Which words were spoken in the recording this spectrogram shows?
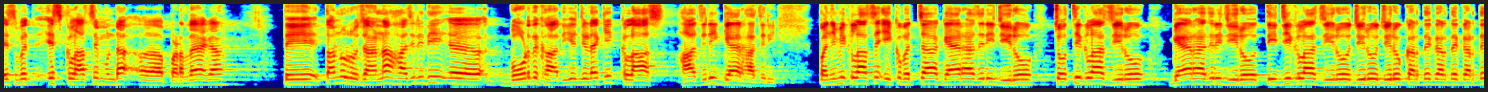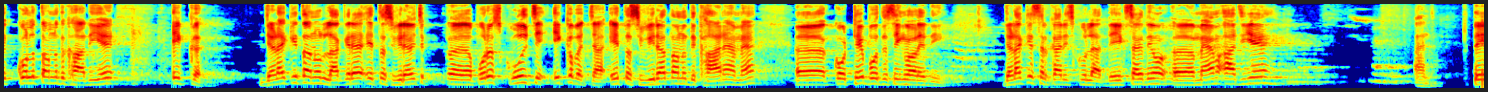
ਇਸ ਬੱਚ- ਇਸ ਕਲਾਸ 'ਚ ਮੁੰਡਾ ਪੜਦਾ ਹੈਗਾ। ਤੇ ਤੁਹਾਨੂੰ ਰੋਜ਼ਾਨਾ ਹਾਜ਼ਰੀ ਦੀ ਬੋਰਡ ਦਿਖਾ ਦਈਏ ਜਿਹੜਾ ਕਿ ਕਲਾਸ ਹਾਜ਼ਰੀ ਗੈਰ ਹਾਜ਼ਰੀ ਪੰਜਵੀਂ ਕਲਾਸ 'ਚ ਇੱਕ ਬੱਚਾ ਗੈਰ ਹਾਜ਼ਰੀ 0 ਚੌਥੀ ਕਲਾਸ 0 ਗੈਰ ਹਾਜ਼ਰੀ 0 ਤੀਜੀ ਕਲਾਸ 0 0 0 ਕਰਦੇ ਕਰਦੇ ਕਰਦੇ ਕੁੱਲ ਤੁਹਾਨੂੰ ਦਿਖਾ ਦਈਏ ਇੱਕ। ਜਿਹੜਾ ਕਿ ਤੁਹਾਨੂੰ ਲੱਗ ਰਿਹਾ, ਇਹ ਤਸਵੀਰਾਂ ਵਿੱਚ ਪੂਰੇ ਸਕੂਲ 'ਚ ਇੱਕ ਬੱਚਾ। ਇਹ ਤਸਵੀਰਾਂ ਤੁਹਾਨੂੰ ਦਿਖਾ ਰਿਹਾ ਮੈਂ ਕੋਠੇ ਬੁੱਧ ਸਿੰਘ ਵਾਲੇ ਦੀ। ਜਿਹੜਾ ਕਿ ਸਰਕਾਰੀ ਸਕੂਲ ਹੈ। ਦੇਖ ਸਕਦੇ ਹੋ ਮੈਮ ਆ ਜਾਈਏ। ਹਾਂਜੀ। ਤੇ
